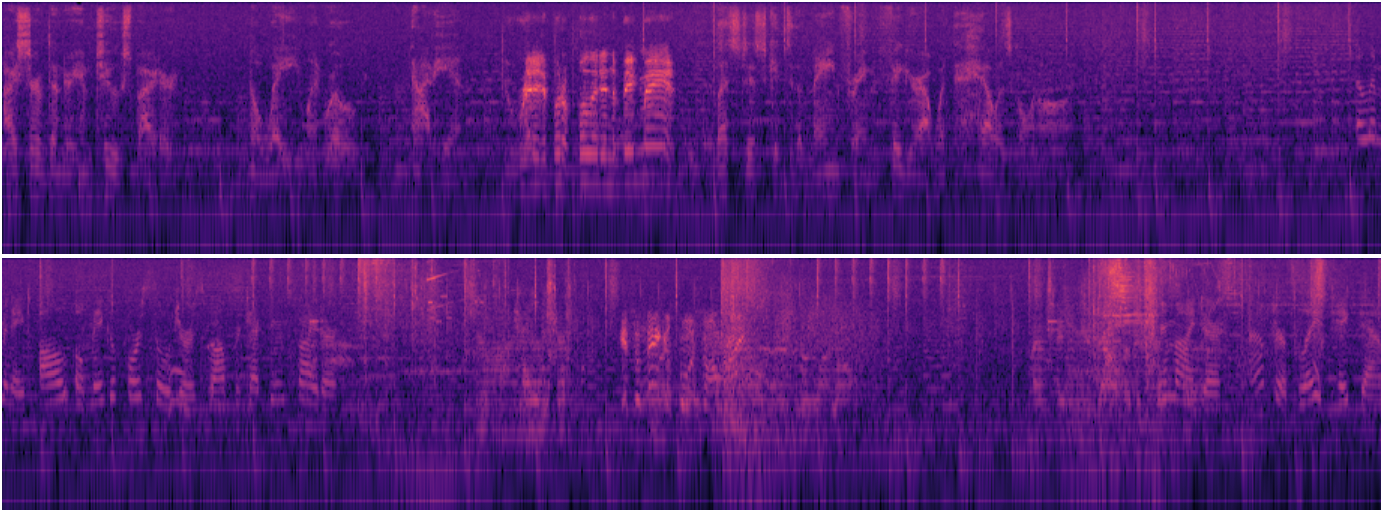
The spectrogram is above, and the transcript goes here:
I served under him too, Spider. No way he went rogue. Not him. You ready to put a bullet in the big man? Let's just get to the mainframe and figure out what the hell is going on. Eliminate all Omega Force soldiers while protecting Spider. It's Omega Force, all right. I'm taking you down Reminder, after a blade takedown,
